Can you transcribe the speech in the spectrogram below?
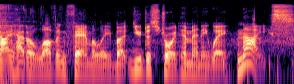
Guy had a loving family, but you destroyed him anyway. Nice.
